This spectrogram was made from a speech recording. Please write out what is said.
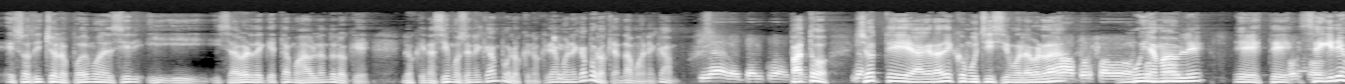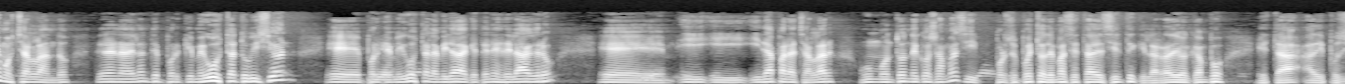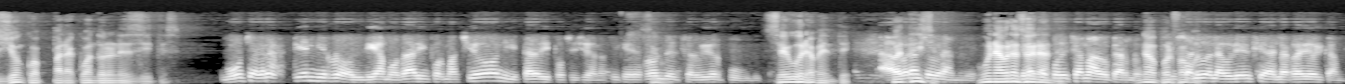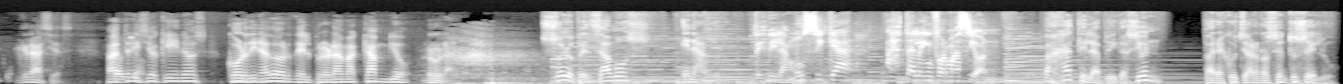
esos dichos los podemos decir y, saber de qué estamos hablando los que, los que nacimos en el campo, los que nos criamos en el campo, los que andamos en el campo. Claro, tal cual. Pato, yo te agradezco muchísimo, la verdad. No, por favor. Muy amable. Este, seguiremos charlando de ahora en adelante porque me gusta tu visión, eh, porque me gusta la mirada que tenés del agro. Eh, y, da para charlar un montón de cosas más y por supuesto además está decirte que la radio del campo está a disposición para cuando lo necesites. Muchas gracias. Bien mi rol, digamos, dar información y estar a disposición. Así que el rol del servidor público. Seguramente. Abrazo grande. Un abrazo gracias grande. por el llamado, Carlos. No, por un favor. saludo a la audiencia de la Radio del Campo. Gracias. Patricio Quinos, coordinador del programa Cambio Rural. Solo pensamos en agro. Desde la música hasta la información. Bajate la aplicación para escucharnos en tu celu.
